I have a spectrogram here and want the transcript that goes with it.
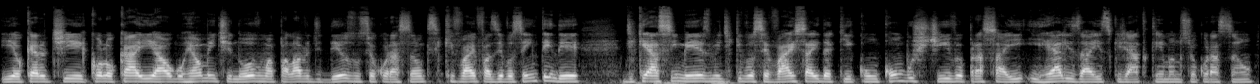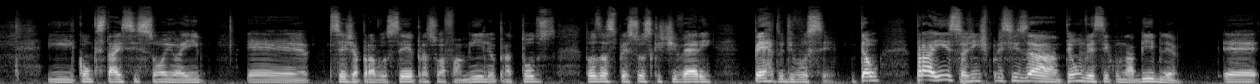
e eu quero te colocar aí algo realmente novo, uma palavra de Deus no seu coração que, que vai fazer você entender de que é assim mesmo e de que você vai sair daqui com combustível para sair e realizar isso que já queima no seu coração e conquistar esse sonho aí é, seja para você, para sua família, para todos, todas as pessoas que estiverem perto de você. Então, para isso a gente precisa ter um versículo na Bíblia é,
